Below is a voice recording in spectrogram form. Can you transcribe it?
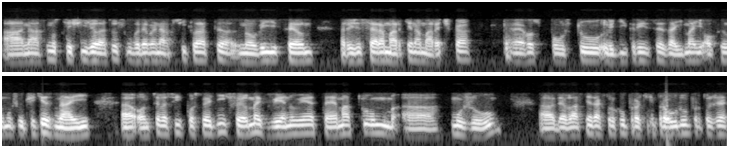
a nás moc těší, že letos uvedeme například nový film režiséra Martina Marečka, kterého spoustu lidí, kteří se zajímají o film, už určitě znají. Eh, on se ve svých posledních filmech věnuje tématům uh, mužů, eh, jde vlastně tak trochu proti proudu, protože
